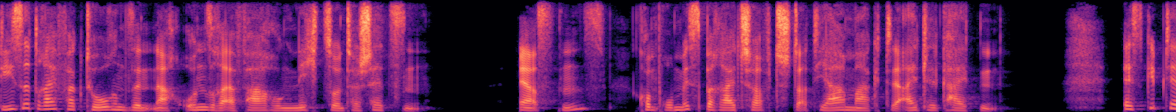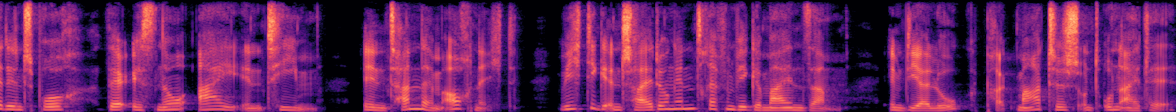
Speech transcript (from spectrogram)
Diese drei Faktoren sind nach unserer Erfahrung nicht zu unterschätzen. Erstens Kompromissbereitschaft statt Jahrmarkt der Eitelkeiten. Es gibt ja den Spruch There is no I in Team. In Tandem auch nicht. Wichtige Entscheidungen treffen wir gemeinsam. Im Dialog, pragmatisch und uneitel.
